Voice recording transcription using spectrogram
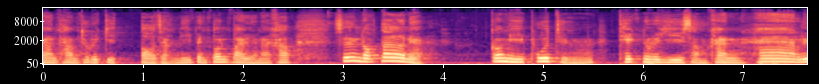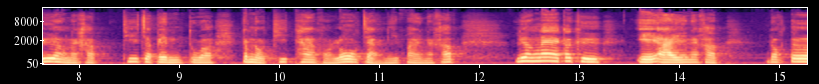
การทำธุรกิจต่อจากนี้เป็นต้นไปนะครับ ซึ่งดรเนี่ยก็มีพูดถึงเทคโนโลยีสำคัญ 5 เรื่องนะครับ ที่จะเป็นตัวกำหนดทิศทางของโลกจากนี้ไปนะครับ เรื่องแรกก็คือ AI นะครับดร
